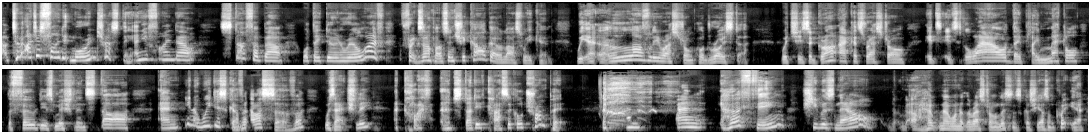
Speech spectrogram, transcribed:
I just find it more interesting, and you find out stuff about what they do in real life. For example, I was in Chicago last weekend. We had a lovely restaurant called Roister, which is a Grant Achatz restaurant. It's it's loud. They play metal. The food is Michelin star. And you know, we discovered our server was actually a class had studied classical trumpet. and, and her thing, she was now. I hope no one at the restaurant listens because she hasn't quit yet.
